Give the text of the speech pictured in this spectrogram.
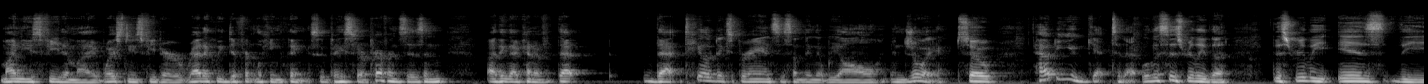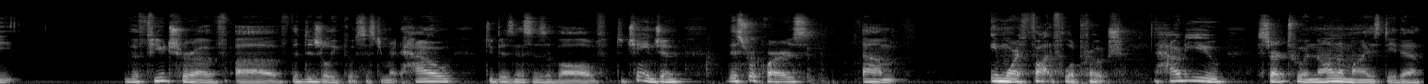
my news feed and my wife's news feed are radically different looking things based on our preferences and i think that kind of that that tailored experience is something that we all enjoy so how do you get to that well this is really the this really is the the future of of the digital ecosystem right how do businesses evolve to change and this requires um, a more thoughtful approach how do you start to anonymize data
